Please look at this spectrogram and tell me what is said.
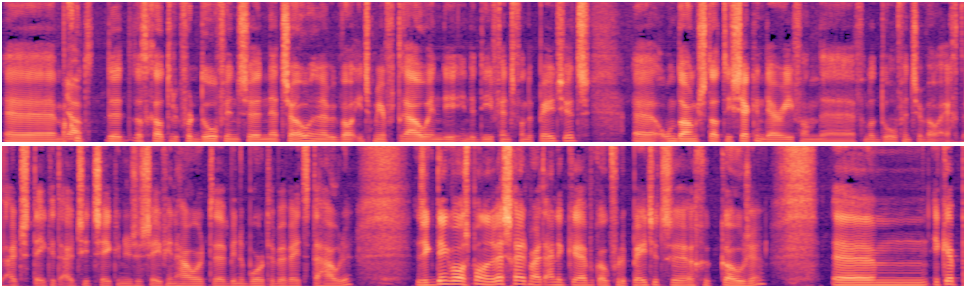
maar ja. goed, de, dat geldt natuurlijk voor de Dolphins net zo. En dan heb ik wel iets meer vertrouwen in, die, in de defense van de Patriots. Uh, ondanks dat die secondary van de, van de Dolphins er wel echt uitstekend uitziet. Zeker nu ze Savian Howard uh, binnenboord hebben weten te houden. Dus ik denk wel een spannende wedstrijd. Maar uiteindelijk uh, heb ik ook voor de Patriots gekozen. Um, ik heb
